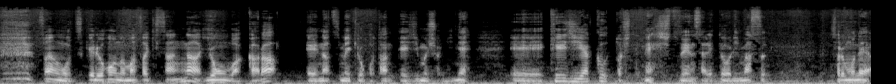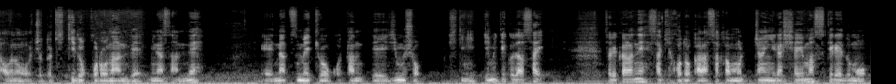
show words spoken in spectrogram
3をつける方のまさきさんが4話から、えー、夏目京子探偵事務所にね、えー、刑事役としてね、出演されております。それもね、あの、ちょっと聞きどころなんで、皆さんね、えー、夏目京子探偵事務所、聞きに行ってみてください。それからね、先ほどから坂本ちゃんいらっしゃいますけれども、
